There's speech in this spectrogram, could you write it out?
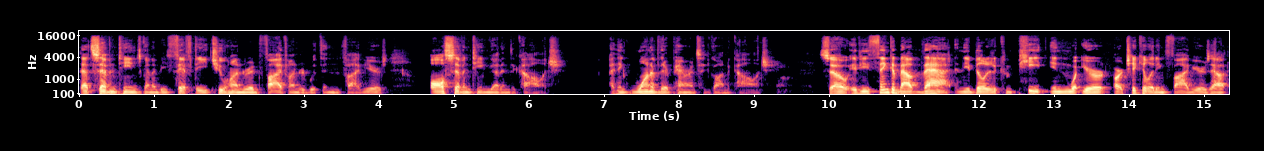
That 17 is going to be 50, 200, 500 within five years. All 17 got into college. I think one of their parents had gone to college. So if you think about that and the ability to compete in what you're articulating five years out,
